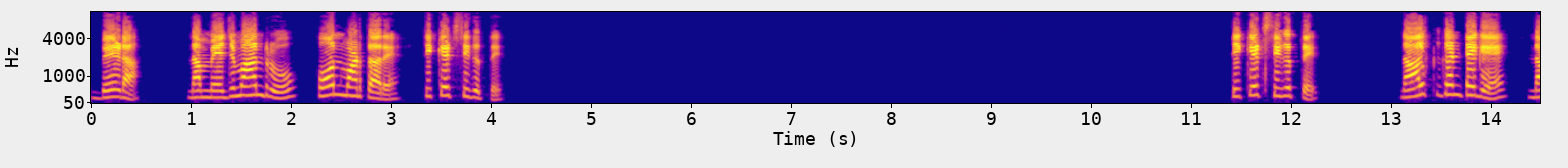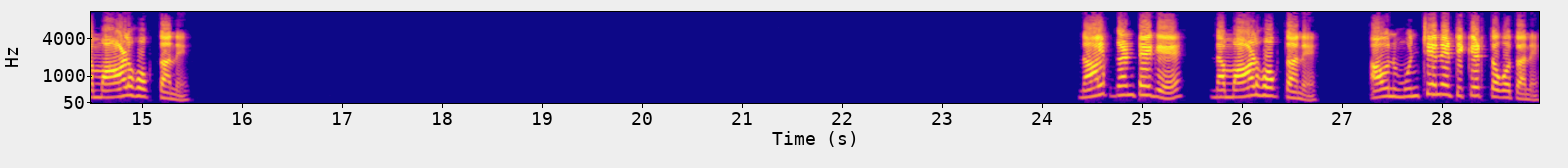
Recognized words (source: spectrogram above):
ಬೇಡ. ನಮ್ಮ ಯಜಮಾನ್ರು ಫೋನ್ ಮಾಡ್ತಾರೆ. ಟಿಕೆಟ್ ಸಿಗುತ್ತೆ. ಟಿಕೆಟ್ ಸಿಗುತ್ತೆ. ನಾಲ್ಕು ಗಂಟೆಗೆ ನಮ್ಮ ಆಳು ಹೋಗ್ತಾನೆ. ನಾಲ್ಕು ಗಂಟೆಗೆ ನಮ್ಮ ಆಳು ಹೋಗ್ತಾನೆ. ಅವನು ಮುಂಚೆನೆ ಟಿಕೆಟ್ ತಗೋತಾನೆ.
